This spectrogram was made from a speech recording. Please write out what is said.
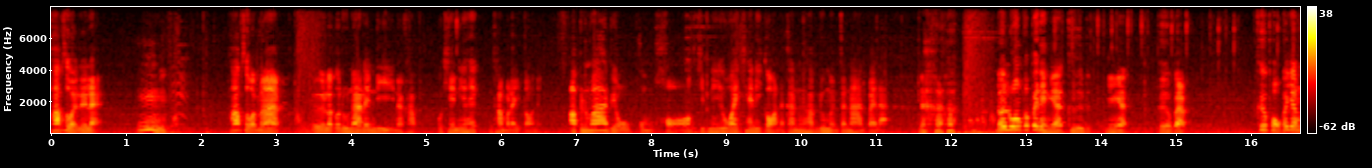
ภาพสวยเลยแหละ อืมภาพสวยมาก เออ แล้วก็ดูน่าเล่นดีนะครับ เคนี่ให้ทำอะไรต่อเนี่ยเอาเป็นว่าเดี๋ยวผมขอคลิปนี้ไว้แค่นี้ก่อนแล้วกันนะครับ ดูเหมือนจะนานไปแล้วโดยรวมก็เป็นอย่างเงี้ยคืออย่างเงี้ยคือแบบ คือผมก็ยัง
